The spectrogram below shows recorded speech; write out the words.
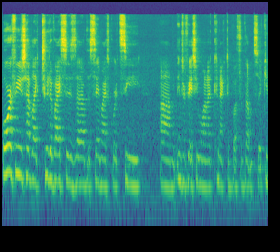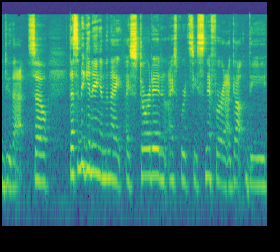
or if you just have like two devices that have the same I squared C um, interface, you want to connect to both of them, so it can do that. So that's the beginning, and then I, I started an I squared C sniffer, and I got the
